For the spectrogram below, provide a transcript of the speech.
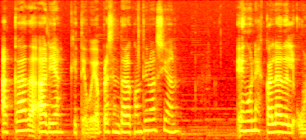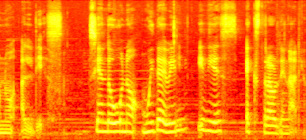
a cada área que te voy a presentar a continuación en una escala del 1 al 10, siendo 1 muy débil y 10 extraordinario.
